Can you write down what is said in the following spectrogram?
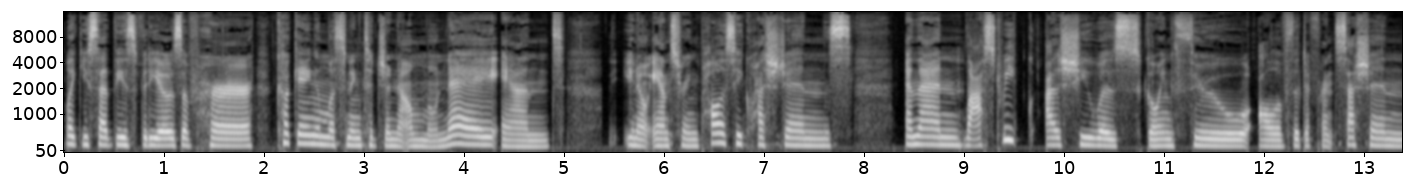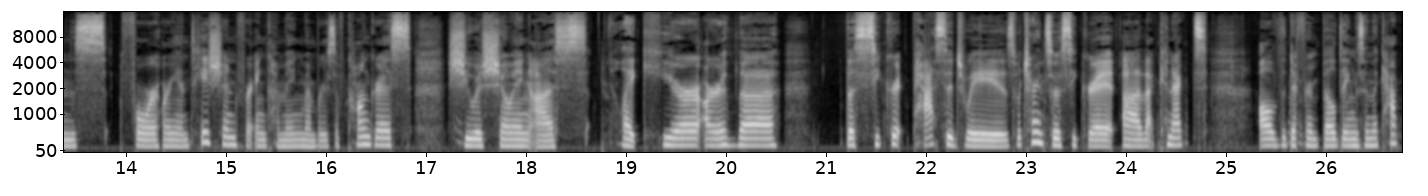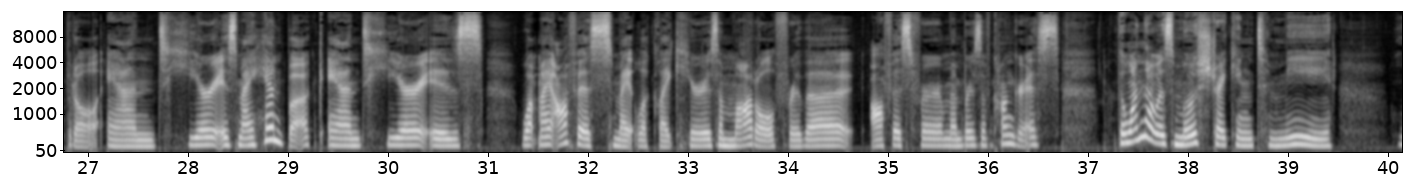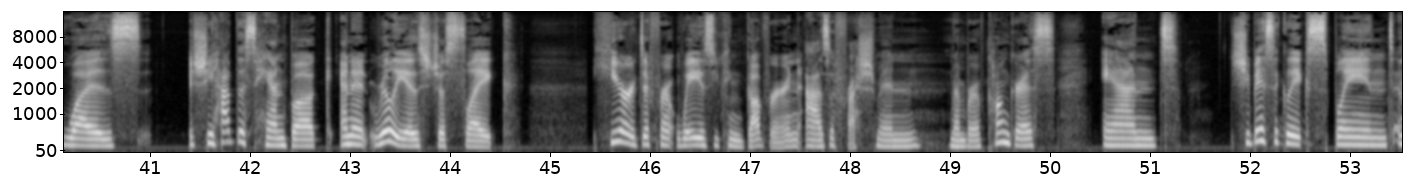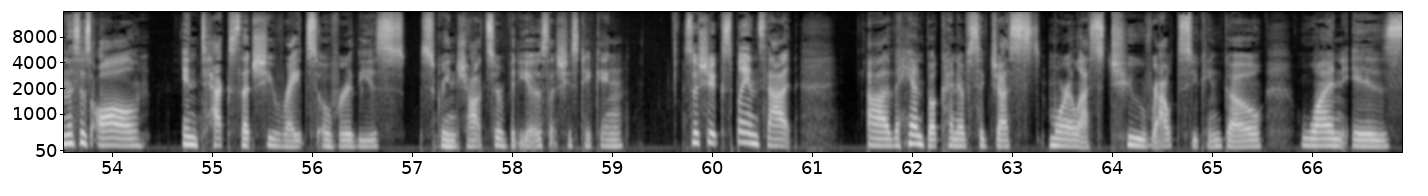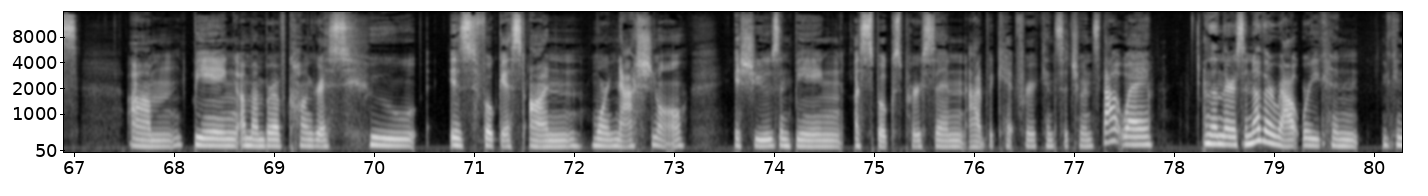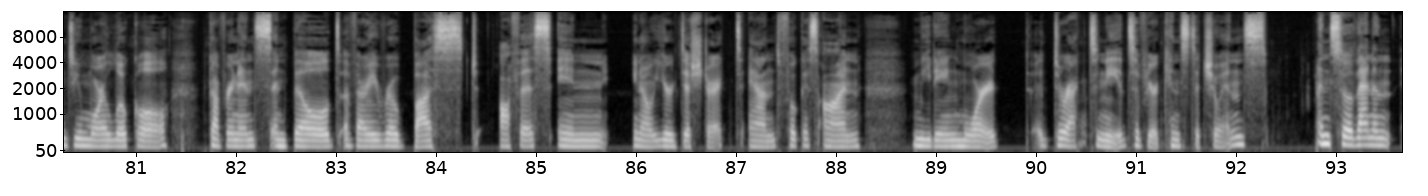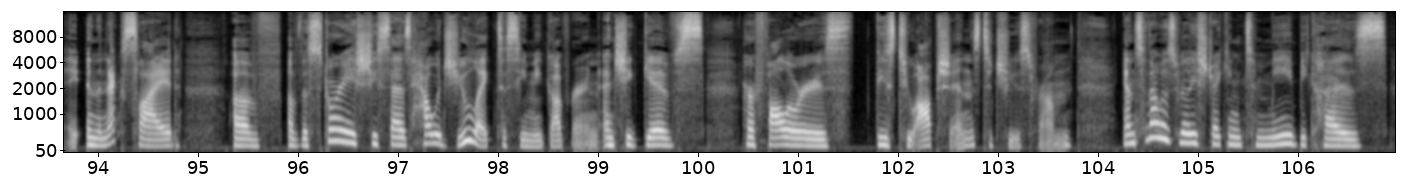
like you said these videos of her cooking and listening to Janelle Monáe and you know answering policy questions. And then last week, as she was going through all of the different sessions for orientation for incoming members of Congress, she was showing us like here are the the secret passageways, which aren't so secret, uh, that connect all the different buildings in the Capitol. And here is my handbook, and here is what my office might look like. Here is a model for the office for members of Congress. The one that was most striking to me was she had this handbook, and it really is just like here are different ways you can govern as a freshman member of Congress. And she basically explained, and this is all in text that she writes over these screenshots or videos that she's taking. So she explains that uh, the handbook kind of suggests more or less two routes you can go. One is um, being a member of Congress who is focused on more national issues and being a spokesperson, advocate for your constituents that way. And then there's another route where you can you can do more local governance and build a very robust office in you know your district and focus on meeting more direct needs of your constituents. And so then in in the next slide of of the story she says how would you like to see me govern and she gives her followers these two options to choose from. And so that was really striking to me because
